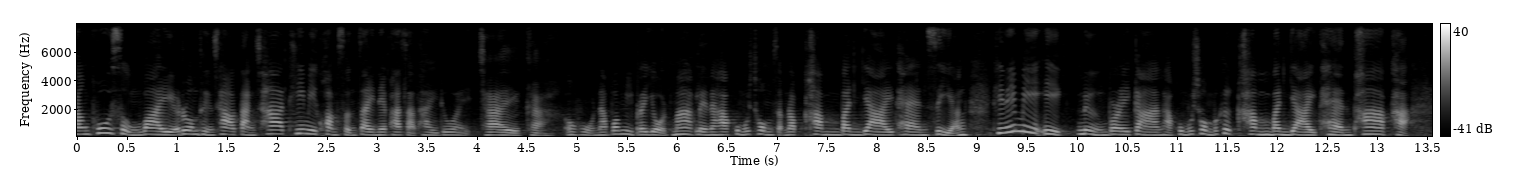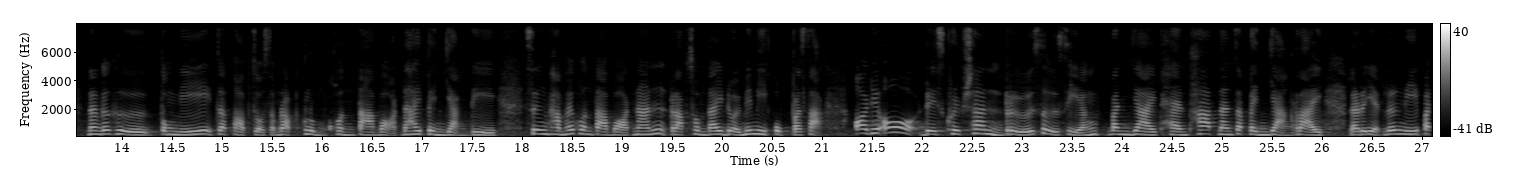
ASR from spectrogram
ทั้งผู้สูงวัยรวมถึงชาวต่างชาติที่มีความสนใจในภาษาไทยด้วย ใช่ค่ะ โอ้โห นับว่ามีประโยชน์มากเลยนะคะ คุณผู้ชมสำหรับคำบรรยายแทนเสียง ทีนี้มีอีกหนึ่งบริการค่ะคุณผู้ชมก็คือคำบรรยายแทนภาพค่ะ นั่นก็คือตรงนี้จะตอบโจทย์สำหรับกลุ่มคนตาบอดได้เป็นอย่างดี ซึ่งทำให้คนตาบอดนั้นรับชมได้โดยไม่มีอุปสรรค audio description หรือสื่อเสียงบรรยายแทนภาพนั้นจะเป็นอย่างไร รายละเอียดเรื่องนี้ไป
